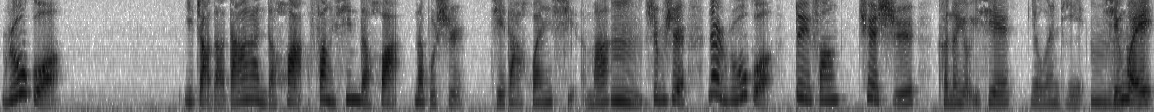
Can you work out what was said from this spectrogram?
如果你找到答案的话，放心的话，那不是皆大欢喜了吗？嗯，是不是？那如果对方确实可能有一些有问题行为，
